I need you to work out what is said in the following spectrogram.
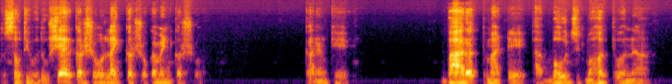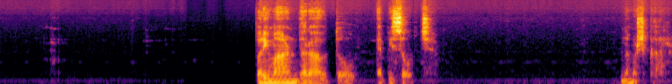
તો સૌથી વધુ શેર કરશો લાઈક કરશો કમેન્ટ કરશો. કારણ કે ભારત માટે આ બહુ જ મહત્વના પરિમાણ ધરાવતો એપિસોડ છે. નમસ્કાર.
